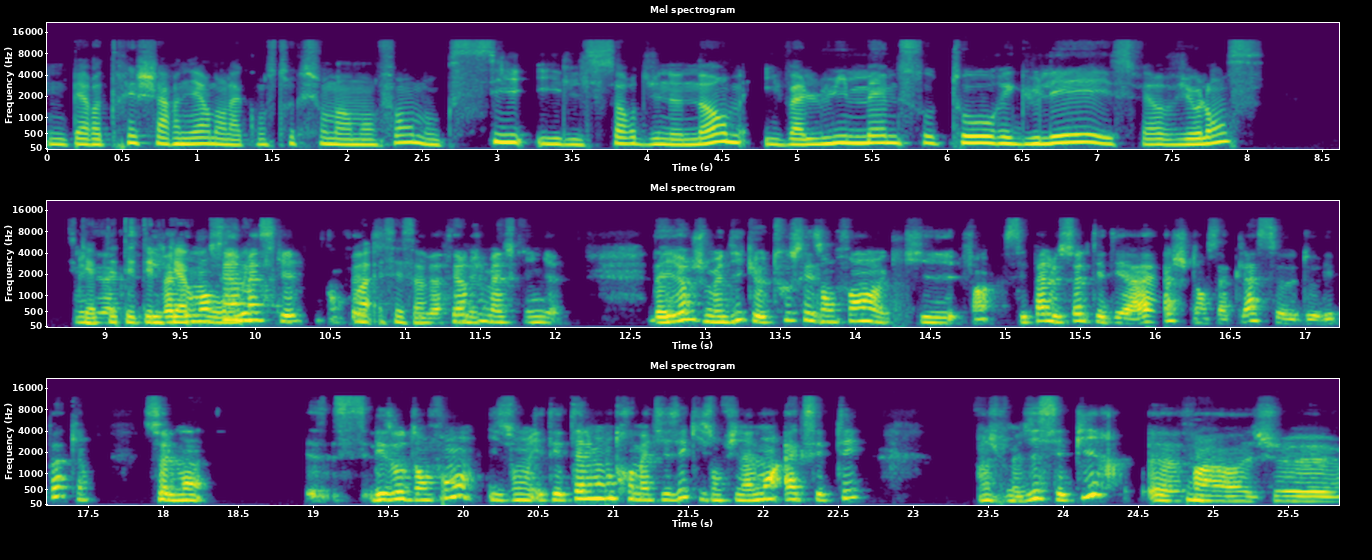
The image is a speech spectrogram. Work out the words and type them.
une période très charnière dans la construction d'un enfant. Donc, si il sort d'une norme, il va lui-même s'auto-réguler et se faire violence. Ce qui a peut-être été il le va commencer à masquer, en fait. c'est ça. Il va faire du masking. D'ailleurs, je me dis que tous ces enfants qui. Enfin, c'est pas le seul TDAH dans sa classe de l'époque. Hein. Seulement, les autres enfants, ils ont été tellement traumatisés qu'ils ont finalement accepté. Enfin, je me dis, c'est pire. Euh, enfin, je.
